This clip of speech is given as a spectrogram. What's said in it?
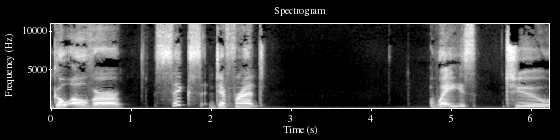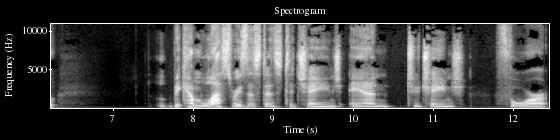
go over six different ways to become less resistant to change and to change for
